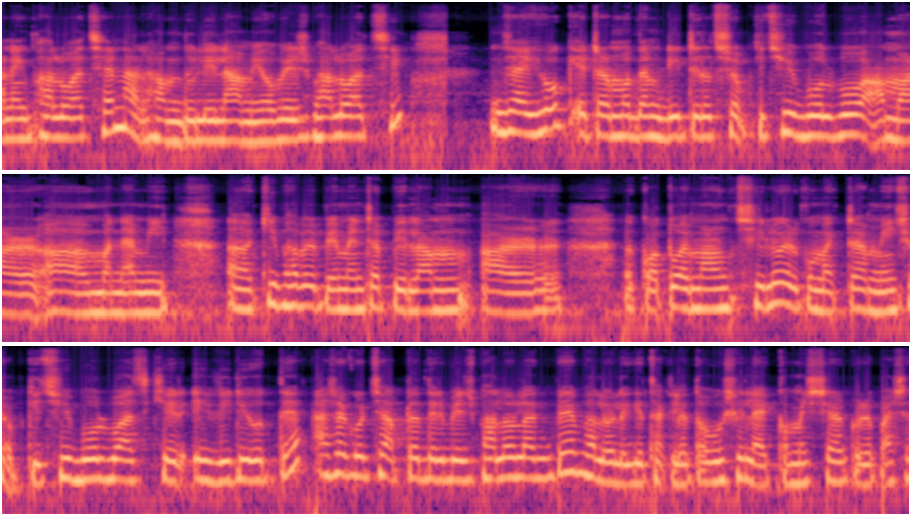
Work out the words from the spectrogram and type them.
অনেক ভালো আছেন। আলহামদুলিল্লাহ, আমিও বেশ ভালো আছি। যাই হোক এটার মধ্যে আমি ডিটেলস সব কিছুই বলব। আমার মানে আমি কীভাবে পেমেন্টটা পেলাম আর কত অ্যামাউন্ট ছিল, এরকম একটা আমি সব কিছুই বলব আজকের এই ভিডিওতে। আশা করছি আপনাদের বেশ ভালো লাগবে। ভালো লেগে থাকলে তো অবশ্যই লাইক কমেন্ট শেয়ার করে পাশে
